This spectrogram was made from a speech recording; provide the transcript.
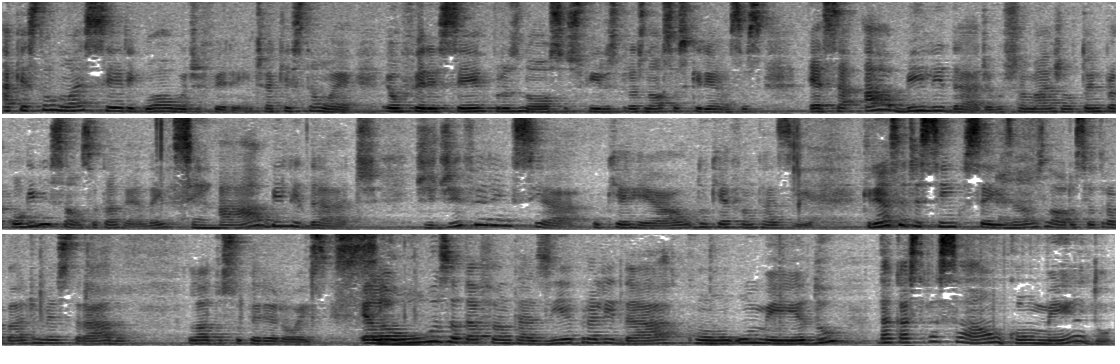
A questão não é ser igual ou diferente, a questão é, é oferecer para os nossos filhos, para as nossas crianças, essa habilidade. Eu vou chamar, já estou indo para cognição, você está vendo, hein? Sim. A habilidade de diferenciar o que é real do que é fantasia. Criança de 5, 6 anos, Laura, seu trabalho de mestrado lá dos super-heróis, ela usa da fantasia para lidar com o medo da castração, com o medo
